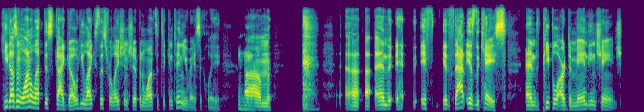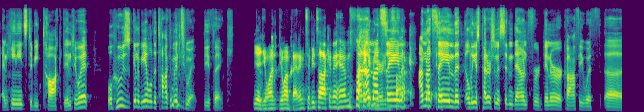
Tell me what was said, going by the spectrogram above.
he doesn't want to let this guy go. He likes this relationship and wants it to continue, basically. Mhm. Um, uh, uh, and if if that is the case, and people are demanding change, and he needs to be talked into it, well, who's going to be able to talk him into it? Do you think? Yeah you want you want benning to be talking to him I'm not saying- I'm not saying that Elias Pettersson is sitting down for dinner or coffee with uh,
